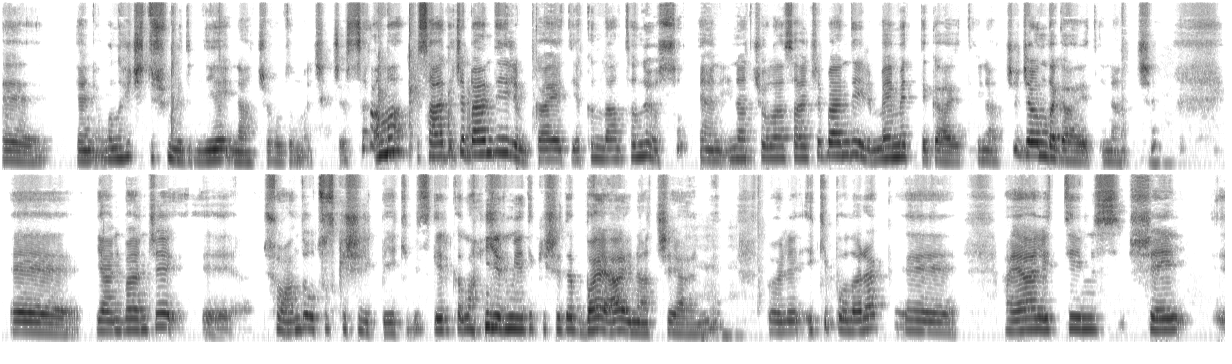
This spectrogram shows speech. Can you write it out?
E, yani bunu hiç düşünmedim niye inatçı olduğumu açıkçası. Ama sadece ben değilim. Gayet yakından tanıyorsun. Yani inatçı olan sadece ben değilim. Mehmet de gayet inatçı. Can da gayet inatçı. Ee, yani bence e, şu anda 30 kişilik bir ekibiz. Geri kalan 27 kişi de bayağı inatçı yani. Böyle ekip olarak e, hayal ettiğimiz şey e,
